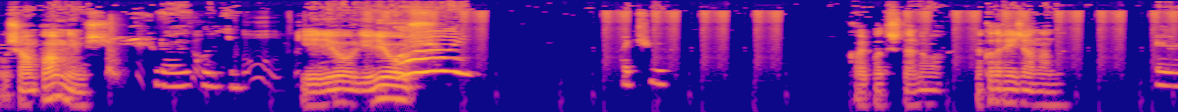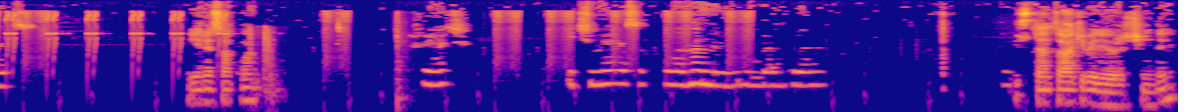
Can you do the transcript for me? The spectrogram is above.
O şampuan mıymış? Şuraya koyayım. Geliyor, geliyor. Ay! Açıyor. Kalp atışlarına bak. Ne kadar heyecanlandı. Evet. Yere saklan. Şurayı aç. İçine saklanamıyorum ben buraya. Üstten takip ediyoruz şimdi.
